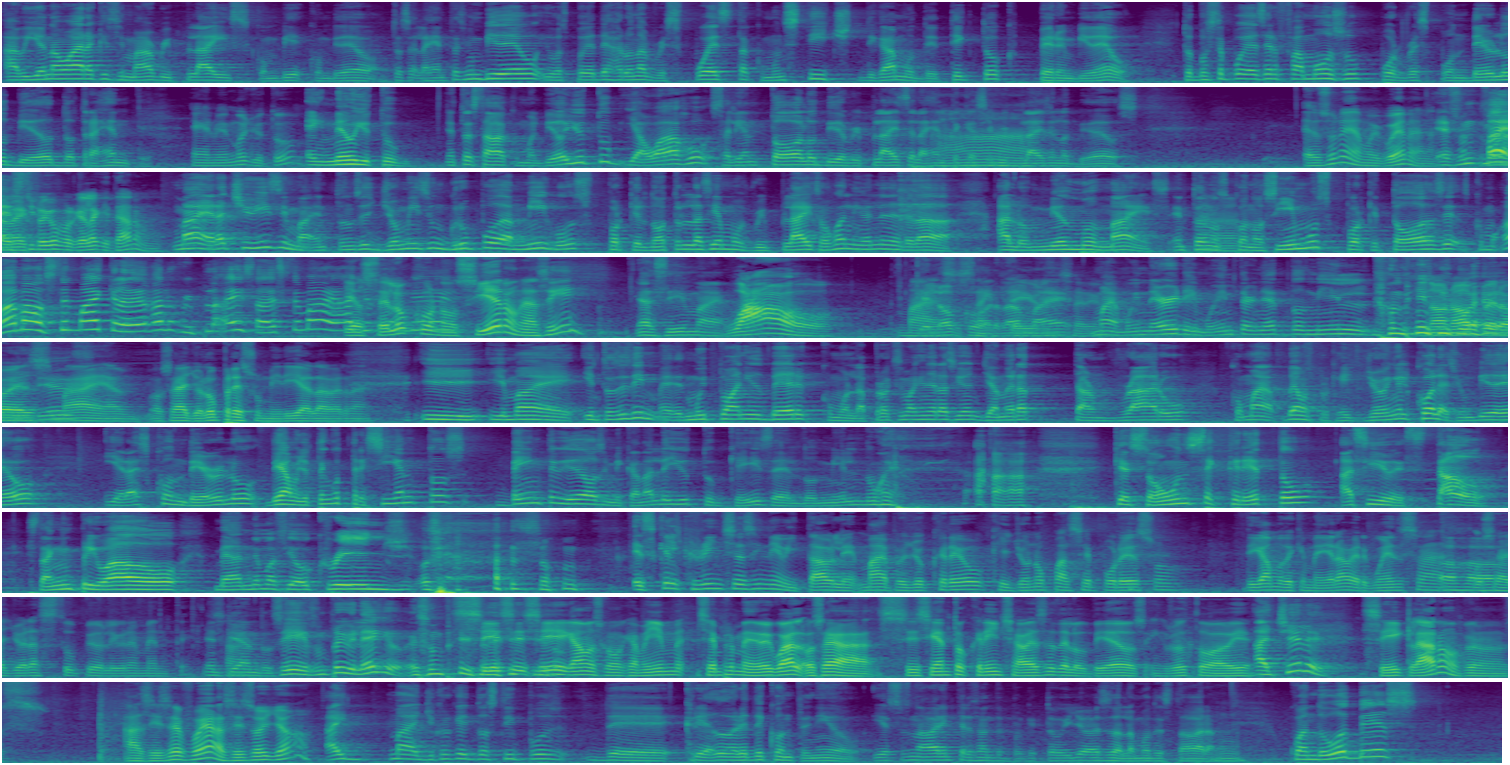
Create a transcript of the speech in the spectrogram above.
Había una vara que se llamaba replies con, vi- con video. Entonces la gente hacía un video y vos podías dejar una respuesta como un stitch, digamos, de TikTok, pero en video. Entonces vos te podías hacer famoso por responder los videos de otra gente En el mismo YouTube. en medio YouTube. Entonces estaba como el video de YouTube y abajo salían todos los video replies de la gente que hacía Ah. replies en los videos. Es una idea muy buena. Es un- O sea, mae, no me es que- explico por qué la quitaron. Ma, era chivísima. Entonces yo me hice un grupo de amigos porque nosotros le hacíamos replies, ojo al nivel de nerdada, a los mismos maes. Entonces nos Ajá. conocimos porque todos es como, ah, ma, usted el mae que le deja los replies a este mae. ah, Y a yo usted lo también". conocieron así. Así, mae. ¡Wow! Mae, Qué loco, ¿verdad, mae? Mae, muy nerdy, muy internet 2000, 2009. No, no, pero es, 2010. mae, o sea, yo lo presumiría, la verdad. Y, y, mae, y entonces sí, es muy tuanis ver como la próxima generación ya no era tan raro como, veamos, porque yo en el cole hacía un video y era esconderlo. Digamos, yo tengo 320 videos en mi canal de YouTube que hice del 2009 que son un secreto así de estado. Están en privado, me dan demasiado cringe, o sea, son... Es que el cringe es inevitable, mae, pero yo creo que yo no pasé por eso. Digamos, de que me diera vergüenza. Ajá. O sea, yo era estúpido libremente. Entiendo, sí, es un privilegio, es un Sí, privilegio. sí, sí, digamos, como que a mí me- siempre me dio igual. O sea, sí siento cringe a veces de los videos, incluso todavía. Al chile. Sí, claro, pero así se fue, así soy yo. Hay, yo creo que hay dos tipos de creadores de contenido. Y eso es una vara interesante porque tú y yo a veces hablamos de esta vara. Cuando vos ves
